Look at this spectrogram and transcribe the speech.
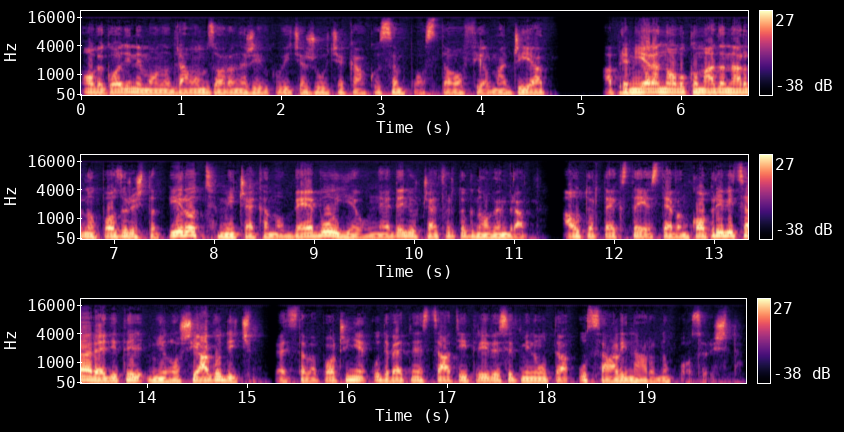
ove godine monodramom Zorana Živkovića Žuće Kako sam postao filmađija. A premijera novog komada Narodnog pozorišta Pirot, Mi čekamo bebu, je u nedelju 4. novembra. Autor teksta je Stevan Koprivica, reditelj Miloš Jagodić. Predstava počinje u 19 sati i 30 minuta u sali Narodnog pozorišta.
